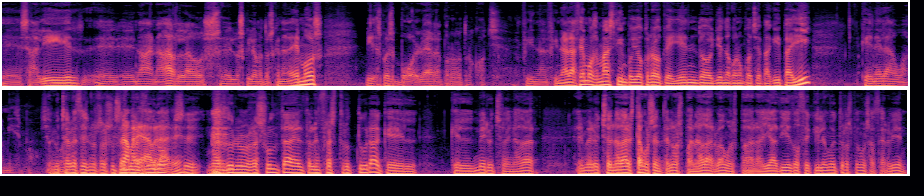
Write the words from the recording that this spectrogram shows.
eh, salir, eh, eh, nada, nadar los, eh, los kilómetros que nademos y después volver a por otro coche. En fin, al final hacemos más tiempo, yo creo, que yendo, yendo con un coche para aquí y para allí, que en el agua mismo. Sí, muchas bueno, veces nos es resulta más duro, hablar, ¿eh? sí, más duro nos resulta el toda la infraestructura que el, que el mero hecho de nadar. El mero hecho de nadar estamos entrenados para nadar, vamos, para ya 10, 12 kilómetros podemos hacer bien.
